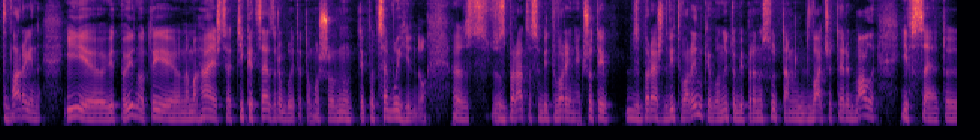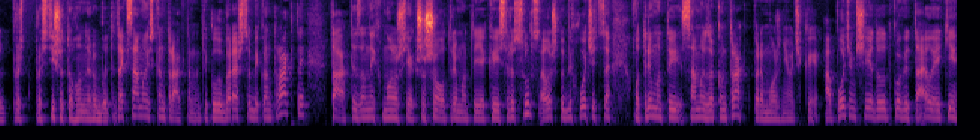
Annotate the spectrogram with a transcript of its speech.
тварин. І відповідно ти намагаєшся тільки це зробити, тому що ну, типу, це вигідно е, збирати собі тварин. Якщо ти збереш дві тваринки, вони тобі принесуть там 2-4 бали і все, то простіше того не робити. Так само і з контрактами. Ти коли береш собі контракти, так, ти за них можеш, якщо що, отримати якийсь ресурс, але ж тобі хочеться отримати саме за контракт переможні очки. А потім ще є додаткові тайли, які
